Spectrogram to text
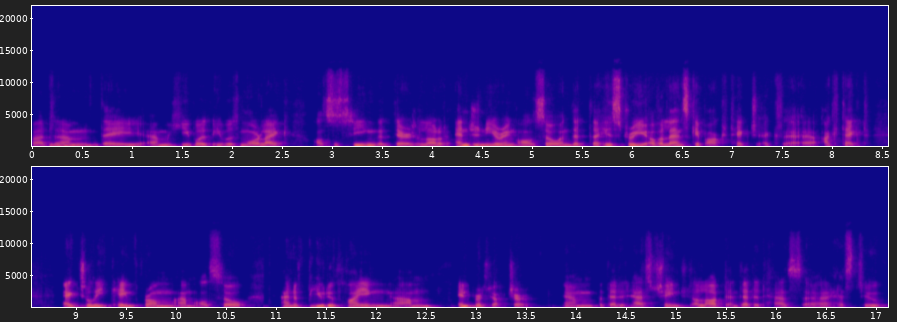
but mm-hmm. um, they um, he was he was more like also seeing that there's a lot of engineering also and that the history of a landscape architect uh, architect actually came from um, also kind of beautifying um, infrastructure um, but that it has changed a lot and that it has uh, has to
